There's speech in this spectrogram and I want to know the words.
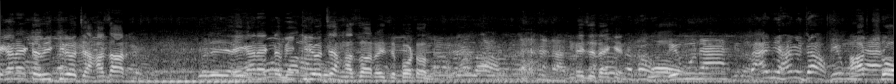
এখানে একটা বিক্রি হচ্ছে হাজার। এখানে একটা বিক্রি হচ্ছে হাজার এই যে পটল। এই যে দেখেন। আটশো।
